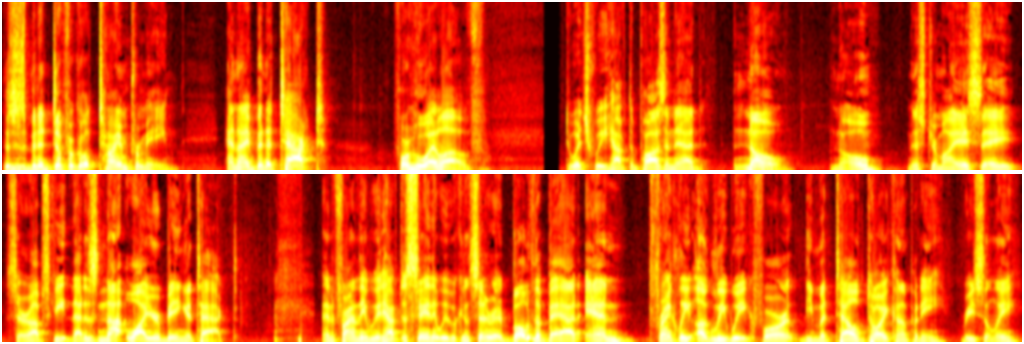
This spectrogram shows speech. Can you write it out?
This has been a difficult time for me, and I've been attacked for who I love. To which we have to pause and add, No, no, Mr. Maese Czeropski, that is not why you're being attacked. And finally, we'd have to say that we would consider it both a bad and, frankly, ugly week for the Mattel Toy Company recently,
